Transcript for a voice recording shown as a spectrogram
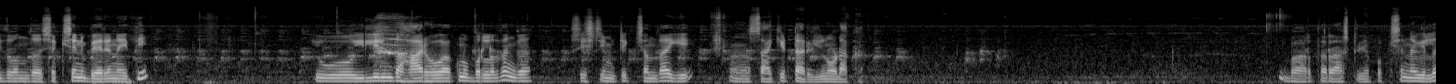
ಇದೊಂದು ಸೆಕ್ಷನ್ ಬೇರೆನೈತಿ ಇವು ಇಲ್ಲಿಂದ ಹಾರಿ ಹೋಗಾಕೂ ಬರ್ಲಾರ್ದಂಗೆ ಸಿಸ್ಟಮೆಟಿಕ್ ಚೆಂದಾಗಿ ಸಾಕಿಟ್ಟಾರ ಇಲ್ಲಿ ನೋಡಕ್ಕೆ ಭಾರತ ರಾಷ್ಟ್ರೀಯ ಪಕ್ಷಿ ನಾವಿಲ್ಲ.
